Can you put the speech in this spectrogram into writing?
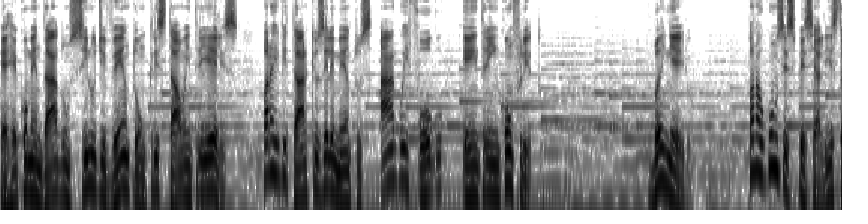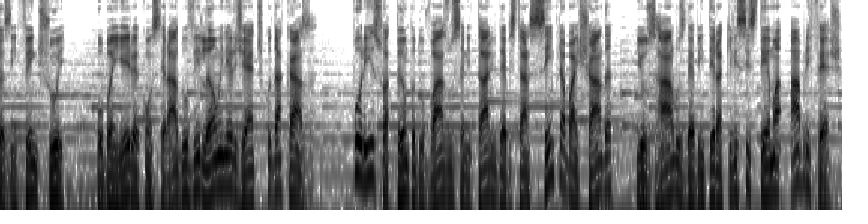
é recomendado um sino de vento ou um cristal entre eles, para evitar que os elementos água e fogo entrem em conflito. Banheiro. Para alguns especialistas em Feng Shui, o banheiro é considerado o vilão energético da casa. Por isso, a tampa do vaso sanitário deve estar sempre abaixada e os ralos devem ter aquele sistema abre e fecha.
